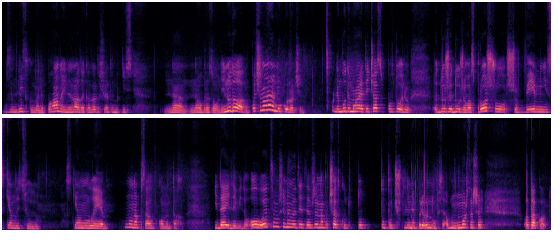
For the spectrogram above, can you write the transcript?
з англійською в мене погано і не треба казати, що я там якийсь не, необразований. Ну да ладно, починаємо, коротше. Не будемо гаяти час, повторю. Дуже-дуже вас прошу, щоб ви мені скинули цю. Скинули, ну, написали в коментах ідеї для відео. Ого, це машина летить, я вже на початку тупо чуть ли не перевернувся. Або можна ще отак от.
